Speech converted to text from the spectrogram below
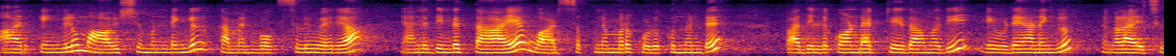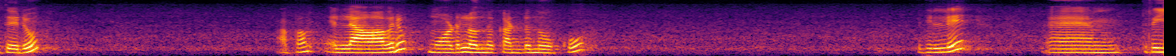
ആർക്കെങ്കിലും ആവശ്യമുണ്ടെങ്കിൽ കമന്റ് ബോക്സിൽ വരിക ഞാനിതിന്റെ താഴെ വാട്സപ്പ് നമ്പർ കൊടുക്കുന്നുണ്ട്. അപ്പോൾ അതിൽ കോൺടാക്റ്റ് ചെയ്താൽ മതി. എവിടെയാണെങ്കിലും ഞങ്ങൾ അയച്ചു തരും. അപ്പം എല്ലാവരും മോഡലൊന്ന് കണ്ടു നോക്കൂ. ഇതിൽ ത്രീ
